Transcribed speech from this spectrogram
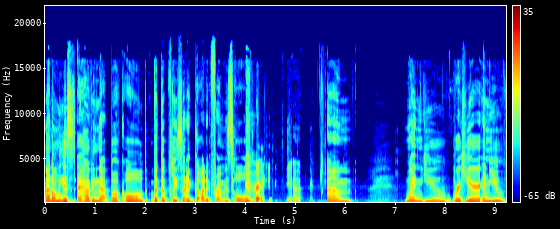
Not only is having that book old, but the place that I got it from is old. right. Yeah. Um, when you were here and you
